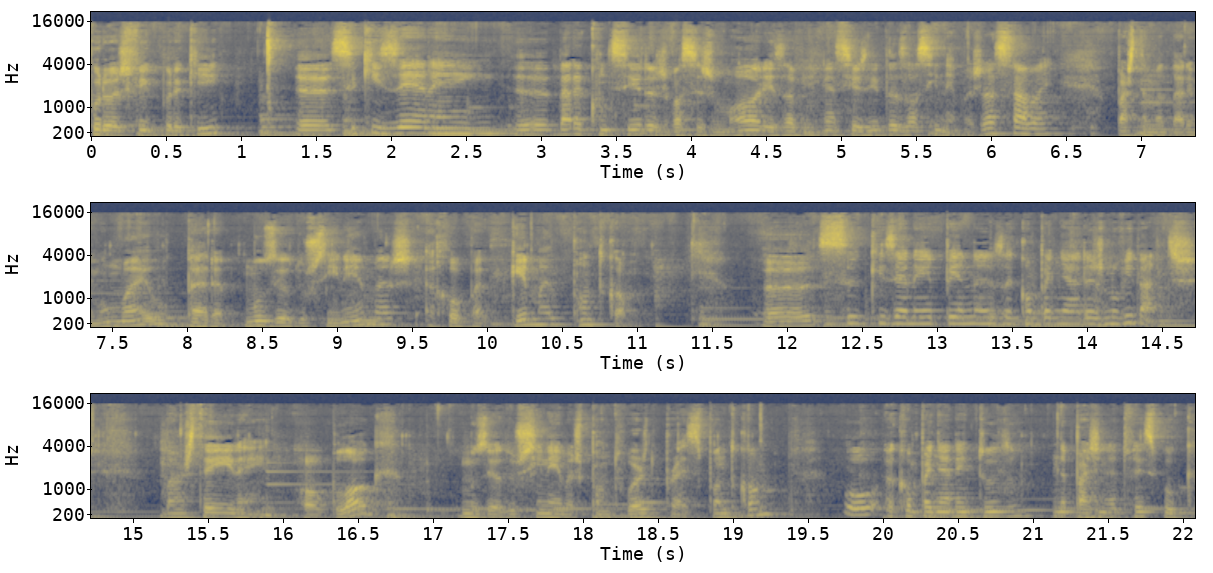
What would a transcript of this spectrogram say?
por hoje fico por aqui. Uh, se quiserem uh, dar a conhecer as vossas memórias ou vivências de idas ao cinema, já sabem, basta mandarem-me um mail para museudoscinemas.gmail.com uh, Se quiserem apenas acompanhar as novidades, Basta irem ao blog museudoscinemas.wordpress.com ou acompanharem tudo na página de Facebook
